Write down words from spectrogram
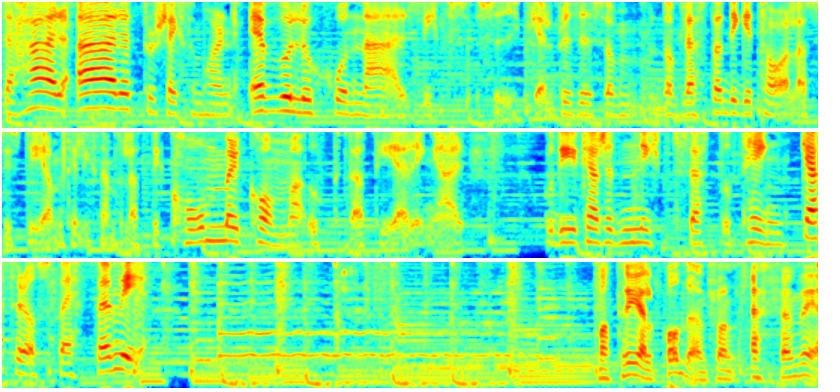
Det här är ett projekt som har en evolutionär livscykel, precis som de flesta digitala system till exempel, att det kommer komma uppdateringar. Och det är ju kanske ett nytt sätt att tänka för oss på FMV. Materielpodden från FMV,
